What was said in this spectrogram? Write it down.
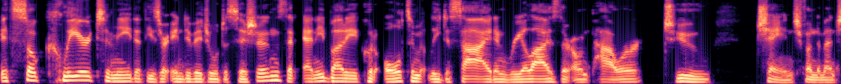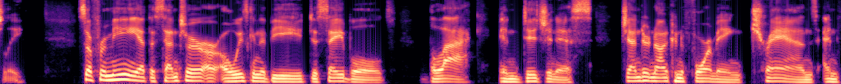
it's so clear to me that these are individual decisions that anybody could ultimately decide and realize their own power to change fundamentally. So for me, at the center are always going to be disabled, black, indigenous, gender nonconforming, trans, and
